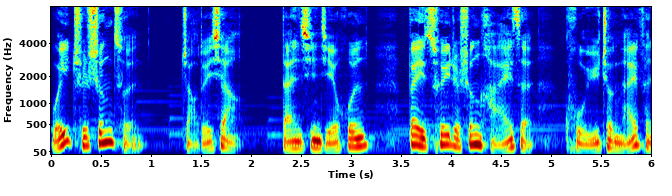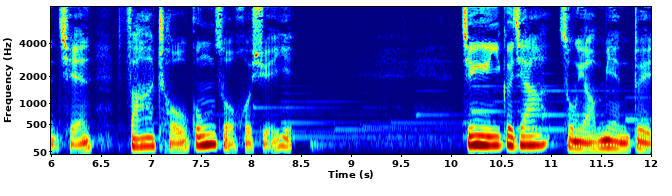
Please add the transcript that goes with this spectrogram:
维持生存，找对象，担心结婚，被催着生孩子，苦于挣奶粉钱。”发愁工作或学业，经营一个家，总要面对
